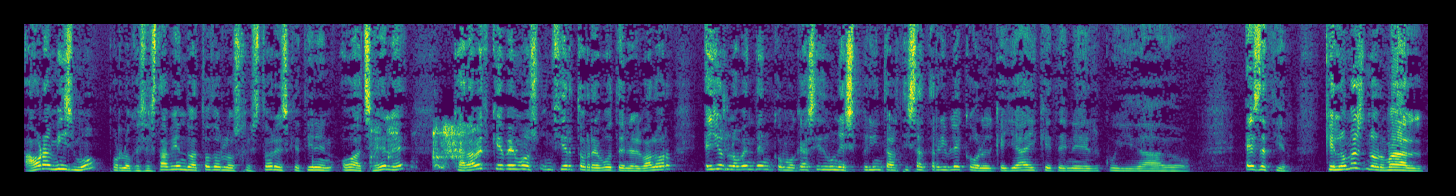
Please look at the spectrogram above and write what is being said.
ahora mismo, por lo que se está viendo a todos los gestores que tienen OHL, cada vez que vemos un cierto rebote en el valor, ellos lo venden como que ha sido un sprint alcista terrible con el que ya hay que tener cuidado. Es decir, que lo más normal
